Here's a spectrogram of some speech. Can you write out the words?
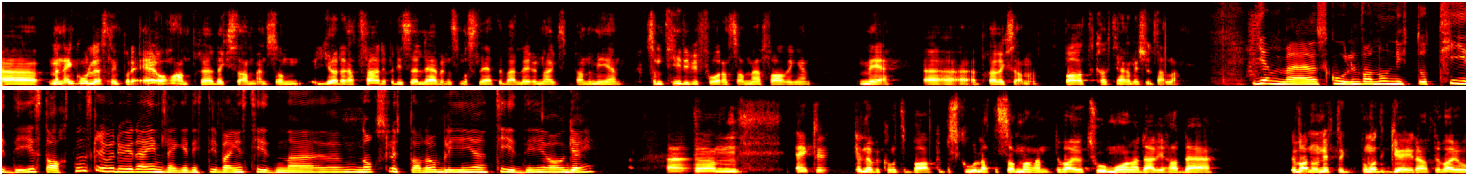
Eh, men en god løsning på det er å ha en prøveeksamen som gjør det rettferdig for disse elevene som har slitt veldig under pandemien, samtidig vi får den samme erfaringen med eh, prøveeksamen. Bare at karakterene ikke teller. Hjemmeskolen var noe nytt og tidig i starten, skriver du i det innlegget ditt i Bergens Tidende. Når slutta det å bli tidig og gøy? Um, egentlig når vi kom tilbake på skole etter sommeren. Det var jo to måneder der vi hadde Det var noe nytt og på en måte gøy. da. Det var jo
